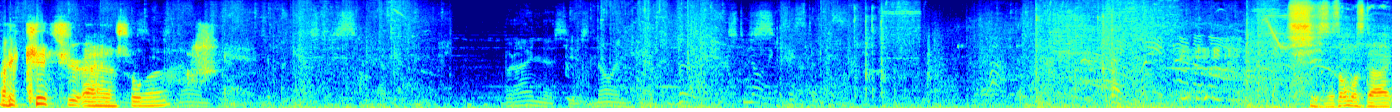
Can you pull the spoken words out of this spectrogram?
I kicked your ass, what? Almost died.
